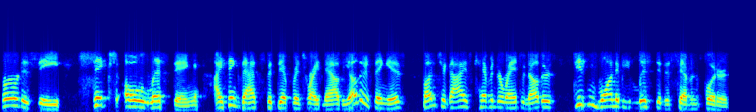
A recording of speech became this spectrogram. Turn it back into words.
courtesy 6-0 listing. I think that's the difference right now. The other thing is, bunch of guys, Kevin Durant and others, didn't want to be listed as seven footers.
